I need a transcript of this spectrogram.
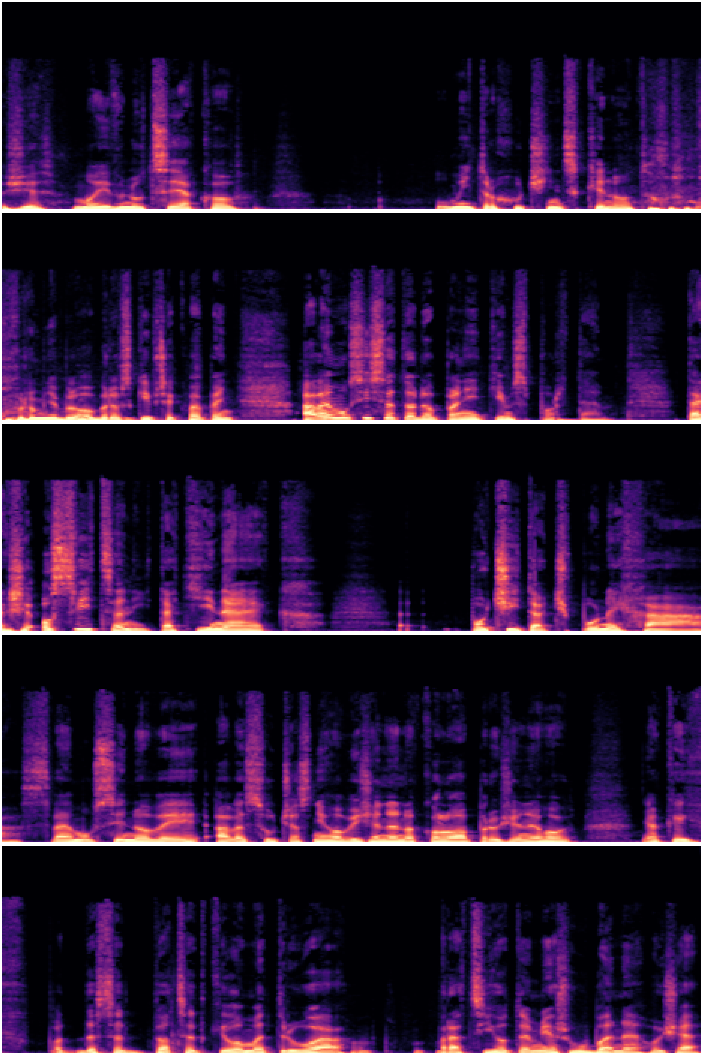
že moji vnuci jako umí trochu čínsky, no, to pro mě bylo obrovský překvapení. Ale musí se to doplnit tím sportem. Takže osvícený tatínek, počítač ponechá svému synovi, ale současně ho vyžene na kolo a prožene ho nějakých 10-20 kilometrů a vrací ho téměř hubeného, že?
